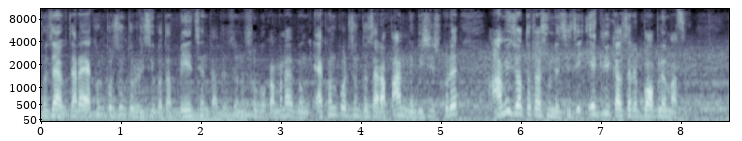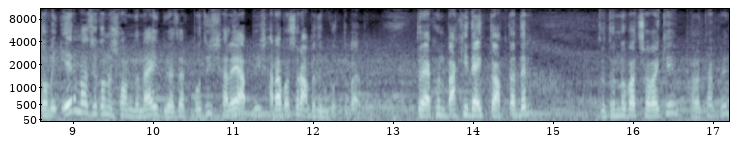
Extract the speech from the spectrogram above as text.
তো যাই হোক, যারা এখন পর্যন্ত রিসিভতা পেয়েছেন, তাদের জন্য শুভকামনা এবং এখন পর্যন্ত যারা পাননি, বিশেষ করে আমি যতটা শুনেছি যে এগ্রিকালচারের প্রবলেম আছে, তবে এর মাঝে কোনো সন্দেহ নাই দু হাজার পঁচিশ সালে আপনি সারা বছর আবেদন করতে পারবেন। তো এখন বাকি দায়িত্ব আপনাদের। তো ধন্যবাদ সবাইকে, ভালো থাকবেন,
